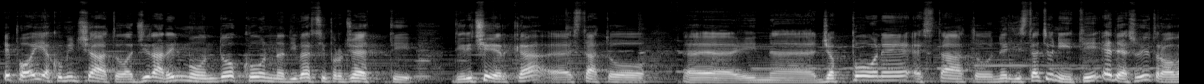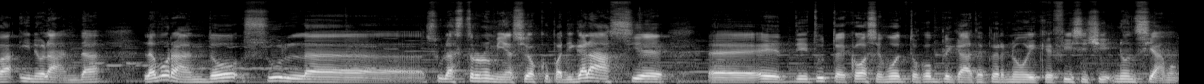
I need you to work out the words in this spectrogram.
e poi ha cominciato a girare il mondo con diversi progetti di ricerca, è stato eh, in eh, Giappone, è stato negli Stati Uniti e adesso si trova in Olanda lavorando sul, uh, sull'astronomia, si occupa di galassie eh, e di tutte cose molto complicate per noi che fisici non siamo.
